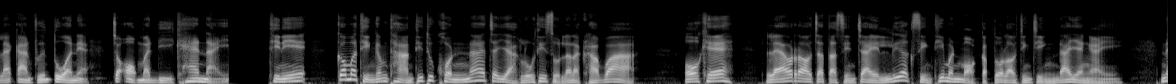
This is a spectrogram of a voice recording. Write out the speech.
และการฟื้นตัวเนี่ยจะออกมาดีแค่ไหน ทีนี้ก็มาถึงคำถามที่ทุกคนน่าจะอยากรู้ที่สุดแล้วล่ะครับว่า โอเค แล้วเราจะตัดสินใจเลือกสิ่งที่มันเหมาะกับตัวเราจริง ๆ ได้ยังไง ใน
